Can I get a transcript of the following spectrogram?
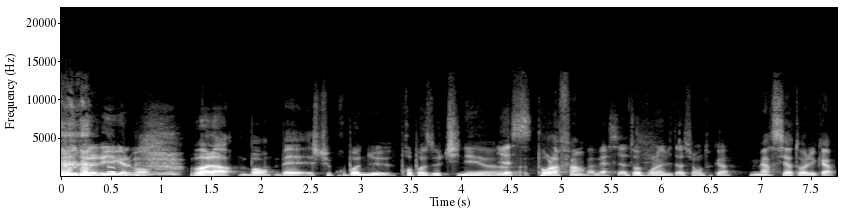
Les librairies également. Voilà. Bon, ben, je te propose de, propose de chiner euh, Yes. pour la fin. Bah, merci à toi pour l'invitation en tout cas. Merci à toi, Lucas.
